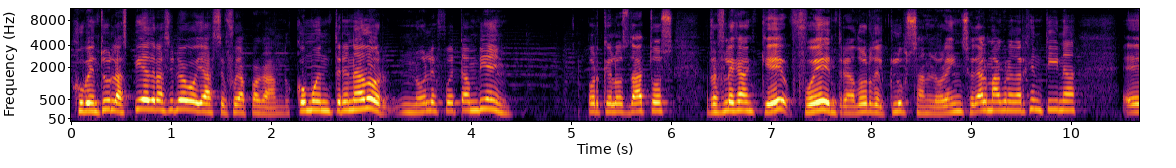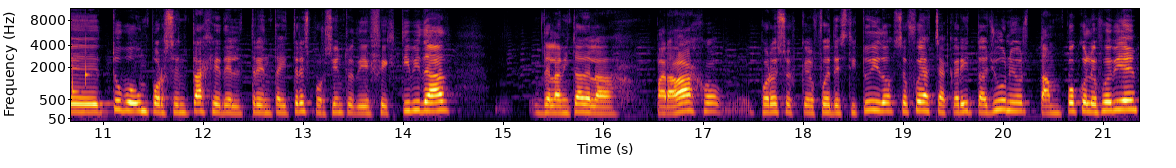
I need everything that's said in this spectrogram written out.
Juventud Las Piedras y luego ya se fue apagando. Como entrenador no le fue tan bien porque los datos reflejan que fue entrenador del club San Lorenzo de Almagro en Argentina, eh, tuvo un porcentaje del 33% de efectividad, de la mitad de la para abajo, por eso es que fue destituido, se fue a Chacarita Juniors, tampoco le fue bien,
